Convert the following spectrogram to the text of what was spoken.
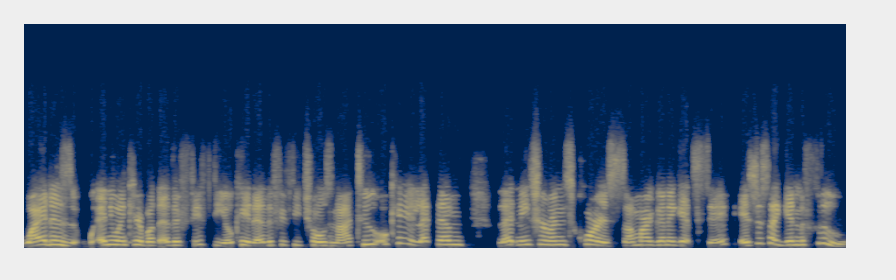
why does anyone care about the other 50 okay the other 50 chose not to. Okay let them let nature run its course. Some are going to get sick. It's just like getting the flu.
